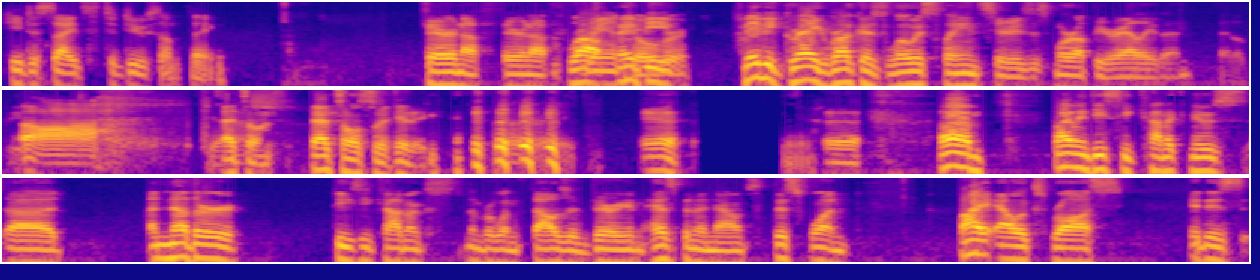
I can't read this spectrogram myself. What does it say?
he decides to do something. Fair enough. Fair enough. Well, Rant maybe over. maybe Greg Rucka's Lois Lane series is more up your alley. Then that'll be ah. That's also that's also hitting. right. yeah. yeah. Uh, um, finally, DC comic news. Uh, another DC Comics number 1000 variant has been announced. This one by Alex Ross. It is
